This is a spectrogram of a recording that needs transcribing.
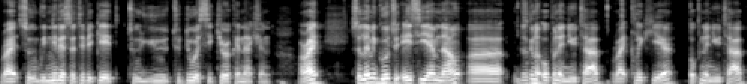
right? So we need a certificate to you to do a secure connection all right? So let me go to acm now. Uh i'm just to open a new tab right click here open a new tab.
